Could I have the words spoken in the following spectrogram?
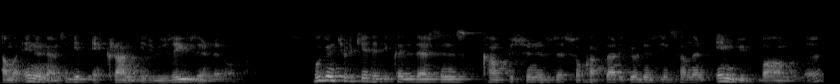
ama en önemlisi bir ekran, bir yüzey üzerinden olmaları. Bugün Türkiye'de dikkat ederseniz kampüsünüzde, sokaklarda gördüğünüz insanların en büyük bağımlılığı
